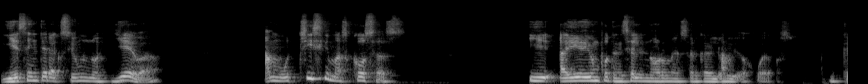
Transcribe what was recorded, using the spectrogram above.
Y esa interacción nos lleva a muchísimas cosas. Y ahí hay un potencial enorme acerca de los videojuegos. ¿ok?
